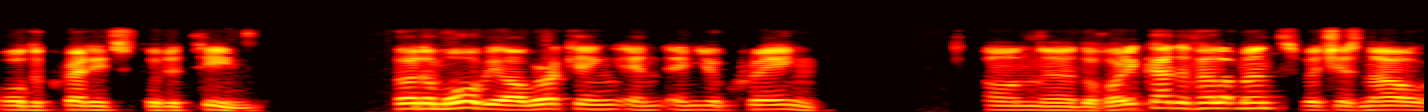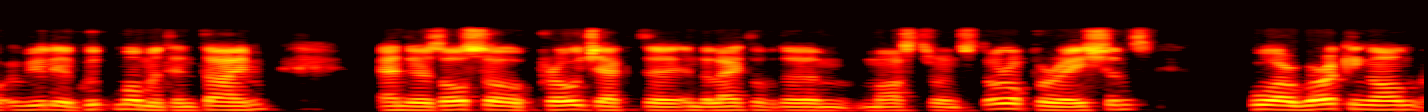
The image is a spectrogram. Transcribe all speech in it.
all the credits to the team. Furthermore, we are working in, in Ukraine on uh, the Horeca development, which is now really a good moment in time. And there's also a project uh, in the light of the master and store operations who are working on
